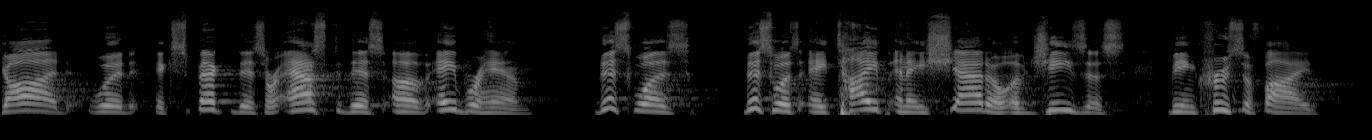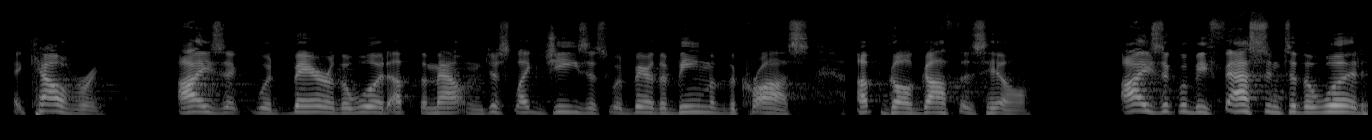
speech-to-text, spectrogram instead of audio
God would expect this or ask this of Abraham, this was this was a type and a shadow of Jesus being crucified at Calvary. Isaac would bear the wood up the mountain, just like Jesus would bear the beam of the cross up Golgotha's hill. Isaac would be fastened to the wood,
